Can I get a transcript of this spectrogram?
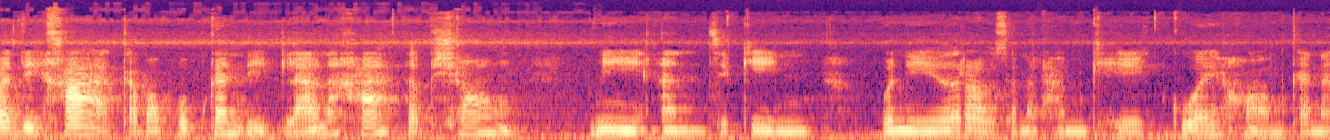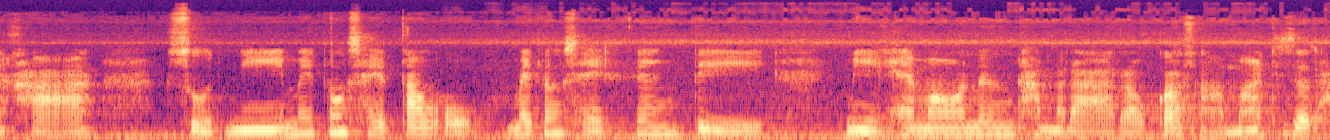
วัสดีค่ะ กลับมาพบกันอีกแล้วนะคะ กับช่องมีอันจะกิน วันนี้เราจะมาทำเค้กกล้วยหอมกันนะคะ สูตรนี้ไม่ต้องใช้เตาอบ ไม่ต้องใช้เครื่องตี มีแค่หม้อนึ่งธรรมดา เราก็สามารถที่จะท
